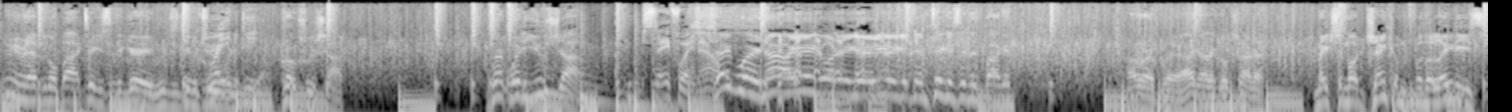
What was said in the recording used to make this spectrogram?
You don't even have to go buy tickets to the game. We just give it to Great you when you deal. grocery shop. Where, where do you shop? Safeway now. Safeway. now. you ain't going to get them tickets in his pocket. All right, player. I gotta go try to make some more jankum for the ladies.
